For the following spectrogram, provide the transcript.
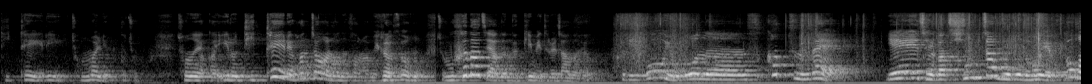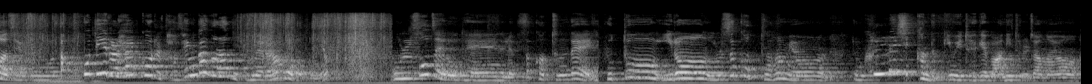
디테일이 정말 예쁘죠. 저는 약간 이런 디테일에 환장을 하는 사람이라서 좀 흔하지 않은 느낌이 들잖아요. 그리고 요거는 스커트인데 얘 제가 진짜 보고 너무 예뻐가지고 딱 코디를 할 거를 다 생각을 하고 구매를 한 거거든요. 울 소재로 된 랩스커트인데 보통 이런 울 스커트 하면 좀 클래식한 느낌이 되게 많이 들잖아요.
